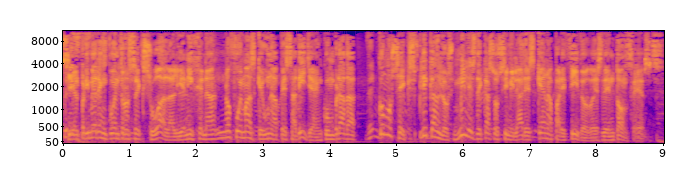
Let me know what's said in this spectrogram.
Si el primer encuentro sexual alienígena no fue más que una pesadilla encumbrada, ¿cómo se explican los miles de casos similares que han aparecido desde entonces?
